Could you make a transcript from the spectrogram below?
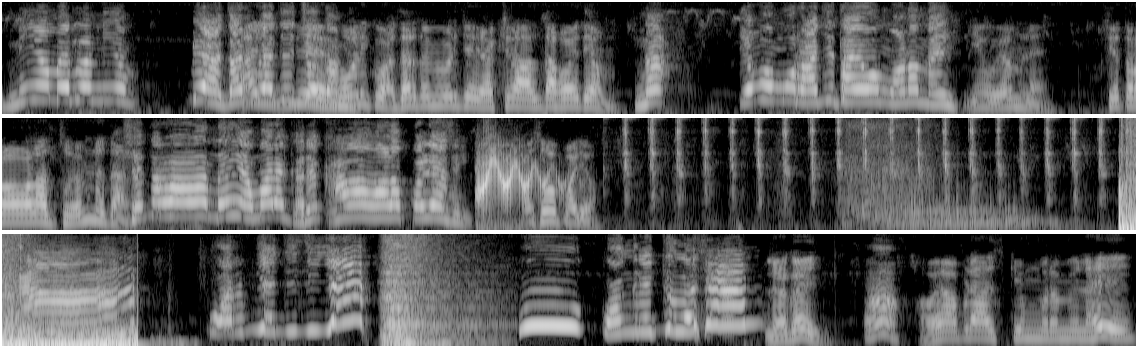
નિયમ એટલે નિયમ. બે હજાર રૂપિયા જીતશો તમે. મોડી કો હજાર તમે વળી એક્સ્ટ્રા હાલતા હોય તેમ. ના એવો હું રાજી થાય એવો મોણો નહીં. એવું એમ ને? છેતરવા વાળા છો એમ ને તાણ છેતરવાળા નહીં અમારે ઘરે ખાવા વાળા પડ્યા છે. કશો પડ્યો? સો જીતી ગયા? કોંગ્રેચ્યુલેશન લે ગઈ. હા. હવે આપણે આ સ્કીમ રમી નહીં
